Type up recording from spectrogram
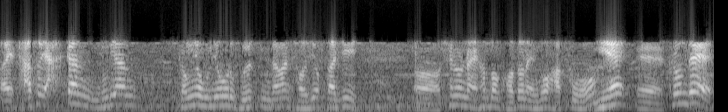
아, 다소 약간 무리한 병력 운영으로 보였습니다만 저 지역까지 어, 캐논 라인 한번 걷어낸 것 같고. 예. 예, 그런데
